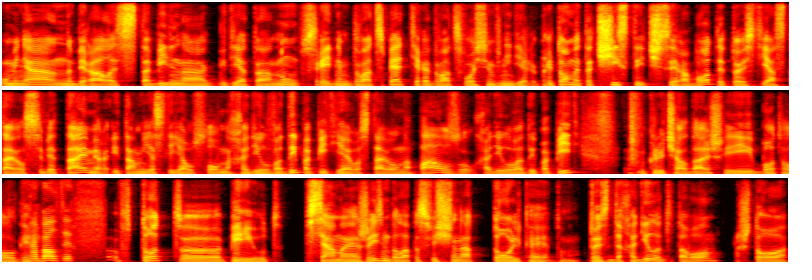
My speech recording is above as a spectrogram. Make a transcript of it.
у меня набиралось стабильно где-то, ну, в среднем 25-28 в неделю. Притом это чистые часы работы, то есть я ставил себе таймер, и там, если я условно ходил воды попить, я его ставил на паузу, ходил воды попить, включал дальше и ботал алгоритм. Обалдеть. В тот э, период вся моя жизнь была посвящена только этому. То есть доходило до того, что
